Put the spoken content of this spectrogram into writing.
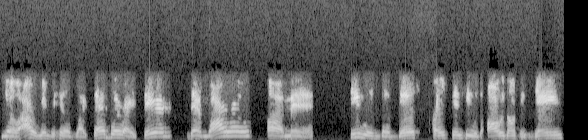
yo, I remember him. Like, that boy right there, that Morrow, oh, man, he was the best person. He was always on his game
